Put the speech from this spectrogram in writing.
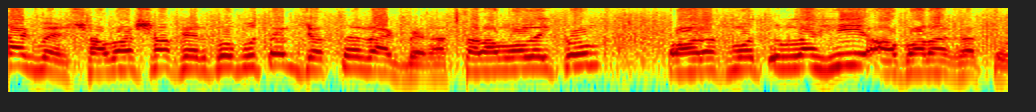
থাকবেন, সবার শখের কবুতর যত্ন রাখবেন। আসসালামু আলাইকুম ওরহমতুল্লাহি অবরাকাতু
